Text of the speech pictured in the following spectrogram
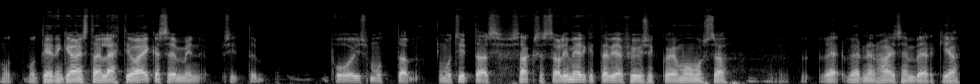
Mutta mut tietenkin Einstein lähti jo aikaisemmin sitten pois, mutta, mutta sitten taas Saksassa oli merkittäviä fyysikkoja, muun muassa Werner Heisenberg ja,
